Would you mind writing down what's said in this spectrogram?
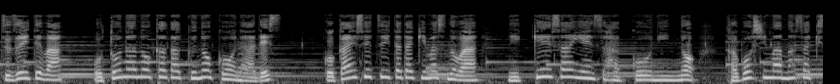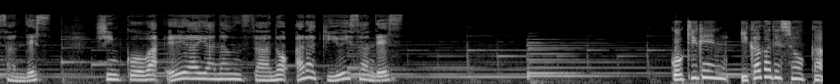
続いては大人の科学のコーナーです。ご解説いただきますのは日経サイエンス発行人の鹿児島正樹さんです。進行は AI アナウンサーの荒木由衣さんです。ご機嫌いかがでしょうか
